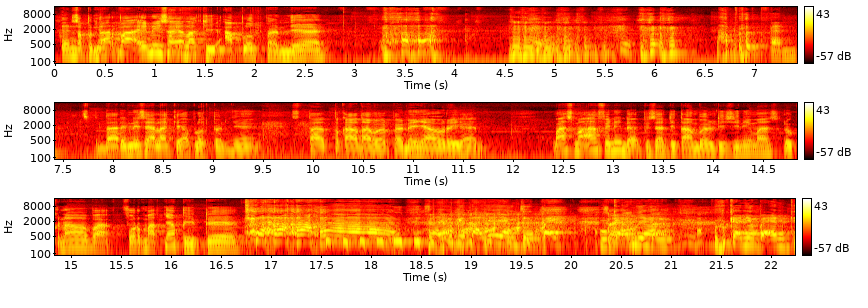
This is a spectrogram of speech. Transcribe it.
Dan sebentar pak ini saya lagi upload bannya upload ban. Sebentar ini saya lagi upload bannya tukang tambal bannya nyauri kan? Mas maaf ini nggak bisa ditambal di sini mas. Loh kenapa pak? Formatnya beda. Saya mintanya yang JPEG, bukan Saya minta- yang bukan yang PNG.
